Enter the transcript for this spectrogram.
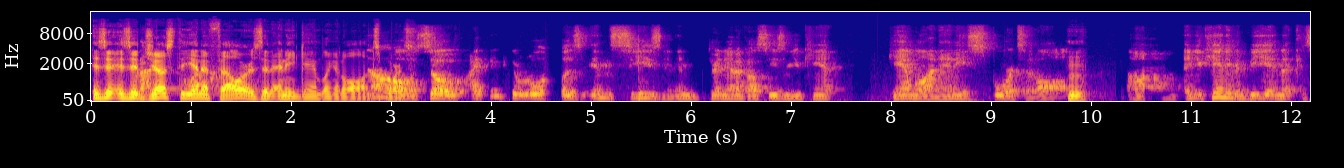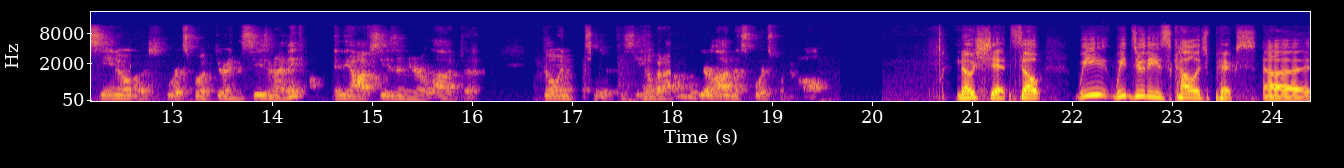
Is it is it just the NFL or is it any gambling at all in no, sports? so I think the rule is in season, in during the NFL season, you can't gamble on any sports at all, Hmm. um, and you can't even be in a casino or a sports book during the season. I think in the off season you're allowed to go into a casino, but I don't think you're allowed in a sports book at all. No shit. So we we do these college picks uh,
